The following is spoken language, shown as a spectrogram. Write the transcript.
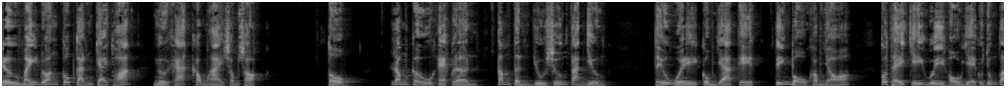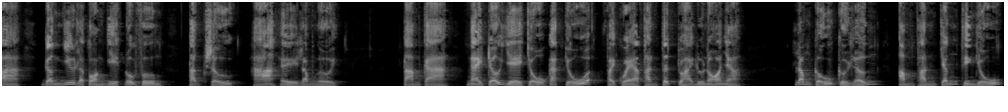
Trừ mấy đoán cốt cảnh chạy thoát, người khác không ai sống sót. Tốt, Long Cửu hét lên, tâm tình vui sướng tán dương. Tiểu Quỳ cùng Gia Kiệt tiến bộ không nhỏ, có thể chỉ huy hộ vệ của chúng ta gần như là toàn diệt đối phương, thật sự hả hê lòng người. Tam ca, ngài trở về chỗ các chủ phải khoe thành tích cho hai đứa nó nha. Long cửu cười lớn, âm thanh chấn thiên vũ,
